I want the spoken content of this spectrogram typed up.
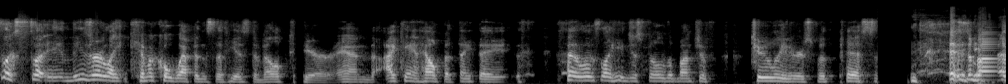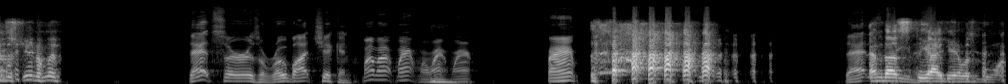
looks like these are like chemical weapons that he has developed here, and I can't help but think they. It looks like he just filled a bunch of two liters with piss. He's about to shoot him. In. That, sir, is a robot chicken. that and thus penis. the idea was born.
